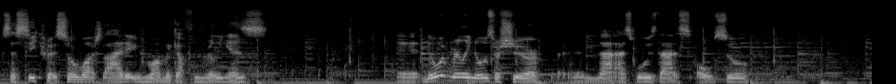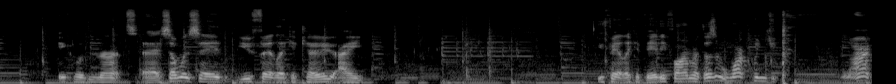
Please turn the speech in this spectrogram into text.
It's a secret so much that I don't even know what a MacGuffin really is. Uh, no one really knows for sure, and that I suppose that's also including that. Uh, someone said you felt like a cow. I. You felt like a dairy farmer. It doesn't work when you.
